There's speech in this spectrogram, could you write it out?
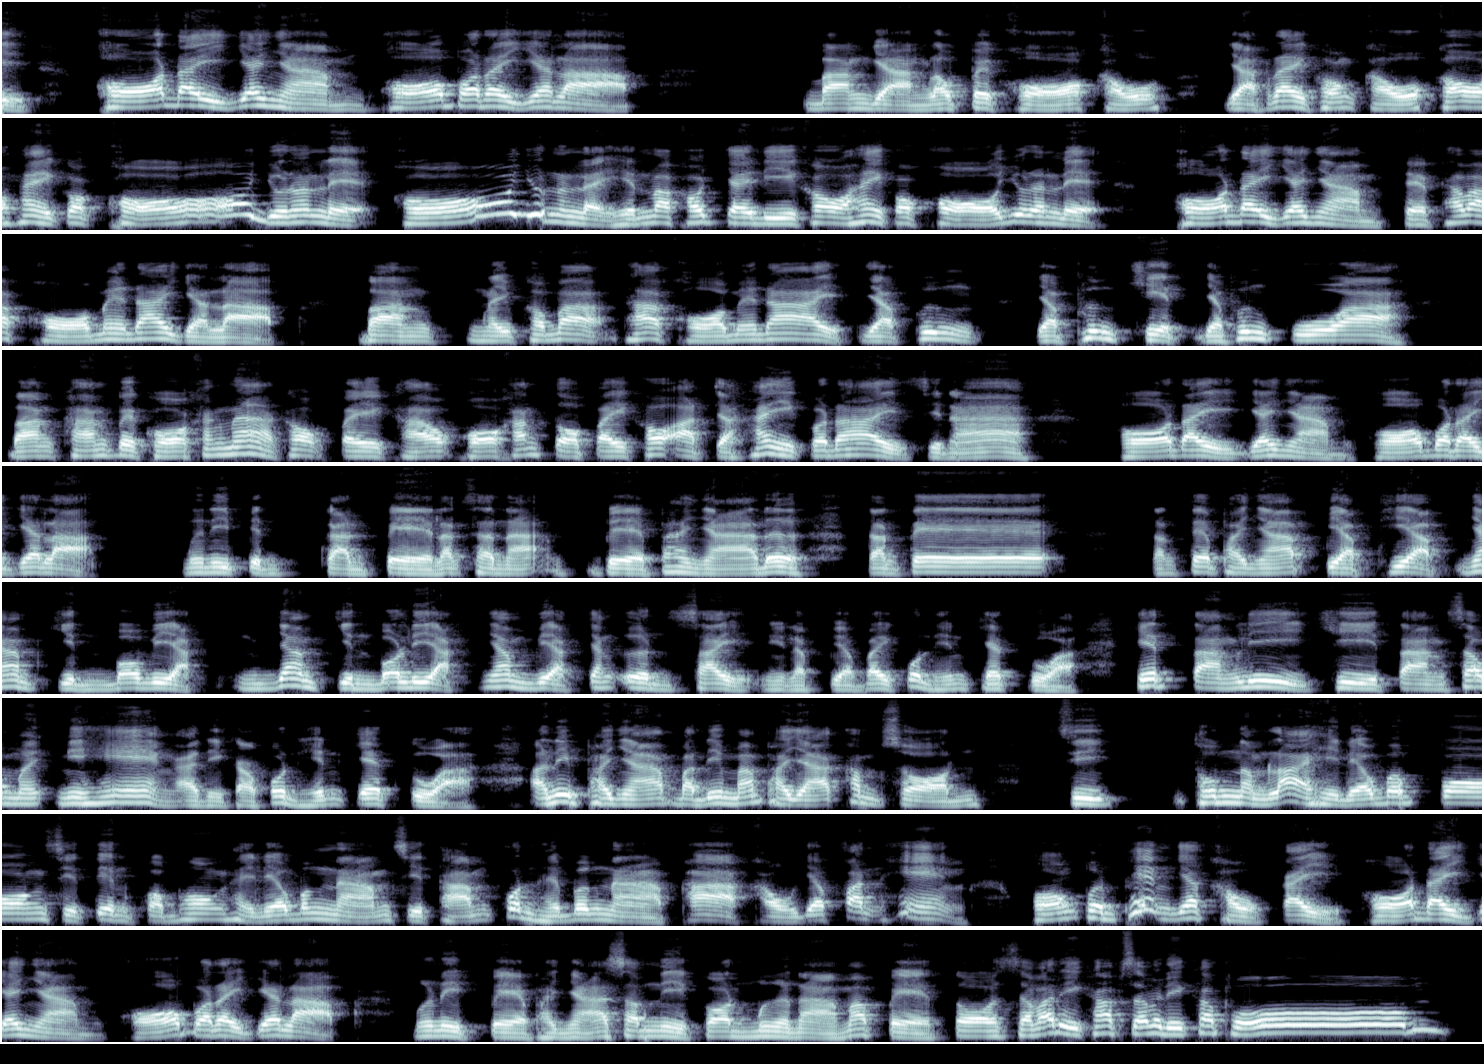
ขอได้ย่ายาม ขอบ่ได้ย่าลาบบางอย่างเราไปขอเขา อยากได้ของเขาเขาให้ก็ขออยู่นั่นแหละ ขออยู่นั่นแหละ เห็นว่าเขาใจดีเขาให้ก็ขออยู่นั่นแหละ ขอได้ย่ายาม แต่ถ้าว่าขอไม่ได้อย่าลาบบางในคำว่าถ้าขอไม่ได้ อย่าพึ่ง อย่าพึ่งเข็ด อย่าพึ่งกลัว บางครั้งไปขอครั้งหน้าเข้าไปเขาขอครั้งต่อไปเขาอาจจะให้ก็ได้สินะ ขอได้ย่ยาม ขอบ่ได้ยะลาบมื้อนี้เป็นการแปลลักษณะแปลพญาเด้อตั้งแต่ตั้งแต่พญาเปรียบเทียบย่ามกินบ่เวียกย่ามกินบ่เรียกย่ามเวียกจังเอิ้นใส่นี่แหละเปรียบไว้คนเห็นแก่ตัวเฮ็ดต่างลี่ขี่ต่างเศร้าไม่มีแห้งอันนี้ก็คนเห็นแก่ตัว อันนี้พญาบัดนี้มาพญาคำสอน สิทมน้ำลายให้แล้วเบิ่งปองสิเตียนความห้องให้แล้วเบิ่งหนามสิถามคนให้เบิ่งหน้าผ้าเขาอย่าฟันแห้ง ของเพิ่นแพงอย่าเข้าใกล้ขอได้อย่ายาม ขอบ่ได้อย่าลาบมื้อนี้แปรพญาซ้ำนี้ก่อนมื้อหน้ามาแปรต่อสวัสดีครับ สวัสดีครับผม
